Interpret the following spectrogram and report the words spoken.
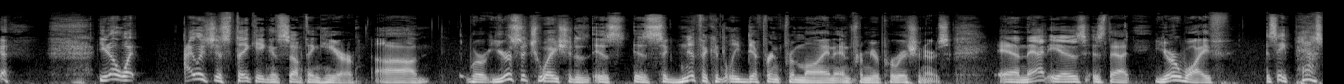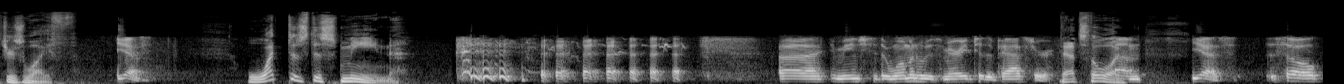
You know what? I was just thinking of something here. Um, where your situation is, is is significantly different from mine and from your parishioners, and that is is that your wife is a pastor's wife. yes. What does this mean? Uh, it means to the woman who's married to the pastor. That's the one. Um, yes. So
